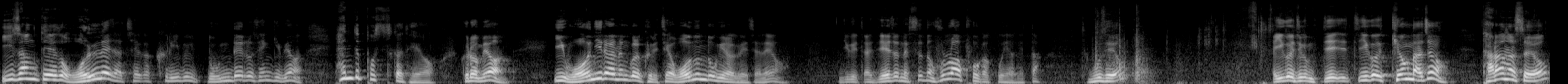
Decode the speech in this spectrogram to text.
이 상태에서 원래 자체가 그립이 논대로 생기면 핸드 퍼스트가 돼요. 그러면 이 원이라는 걸 그래 제가 원 운동이라 그랬잖아요. 이거 예전에 쓰던 훌라후프 갖고 해야겠다. 자, 보세요. 이거 지금 예- 이거 기억나죠? 달아놨어요.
